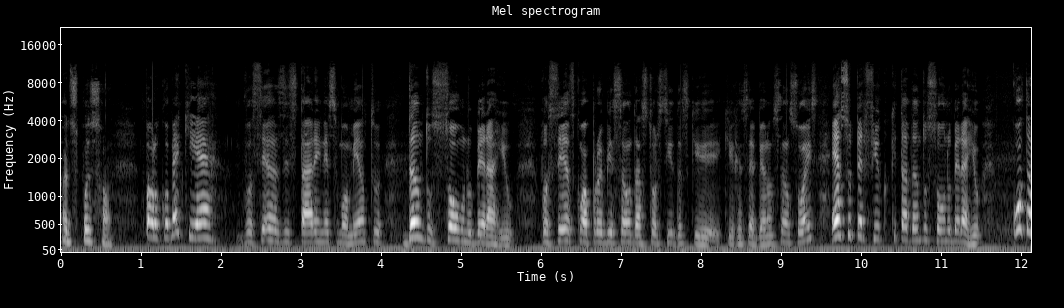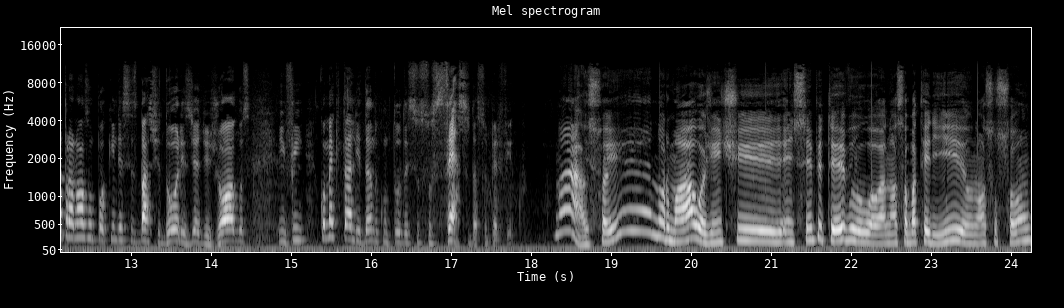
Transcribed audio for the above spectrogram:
à disposição. Paulo, como é que é vocês estarem nesse momento dando som no Beira Rio. Vocês, com a proibição das torcidas que, que receberam sanções, é a Superfico que está dando som no Beira Rio. Conta para nós um pouquinho desses bastidores, dia de jogos, enfim, como é que está lidando com todo esse sucesso da Superfico? Não, isso aí é normal, a gente, a gente sempre teve a nossa bateria, o nosso som.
